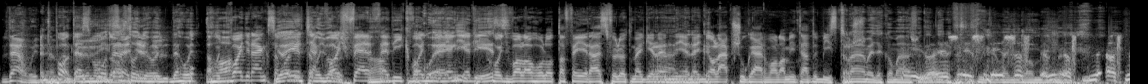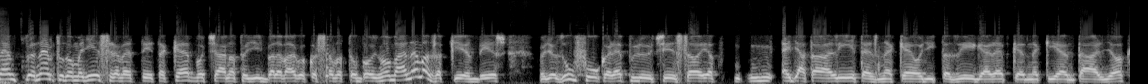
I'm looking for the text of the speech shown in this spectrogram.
Dehogy nem. Pont ő ezt mondom. Ezt mondja, hogy, de hogy, Hogy aha. vagy ránk Ja, értem, szabadítják, van- vagy felfedik, aha, vagy megengedik, hogy valahol ott a fehérház fölött megjelenjen egy alábsugár valami, tehát biztos. Rámegyek a és, azt, nem, tudom, hogy észrevettétek-e, bocsánat, hogy így belevágok a szavatokba, hogy ma már nem az a kérdés, hogy az UFO-k, a repülőcsészajak egyáltalán léteznek-e, hogy itt az égen repkednek ilyen tárgyak,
